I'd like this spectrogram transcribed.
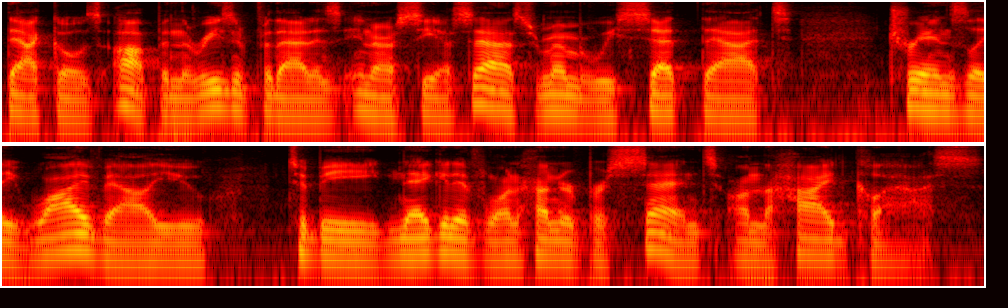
that goes up. And the reason for that is in our CSS, remember we set that translate y value to be negative 100% on the hide class.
